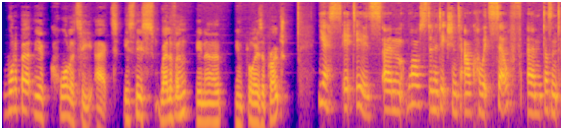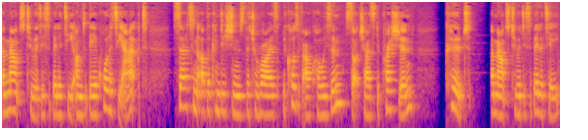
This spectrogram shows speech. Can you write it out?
what about the Equality Act? Is this relevant in an employer's approach? Yes, it is. Um, whilst an addiction to alcohol itself um, doesn't amount to a disability under the Equality Act, certain other conditions that arise because of alcoholism, such as depression, could amount to a disability.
